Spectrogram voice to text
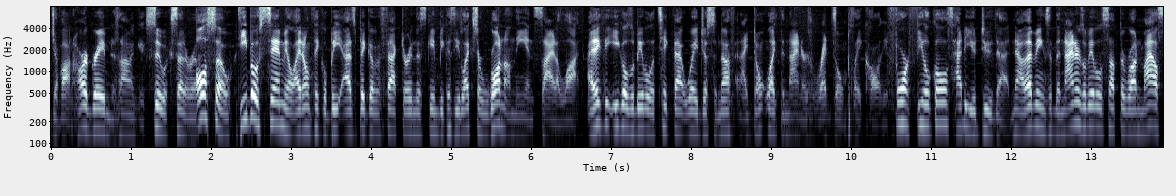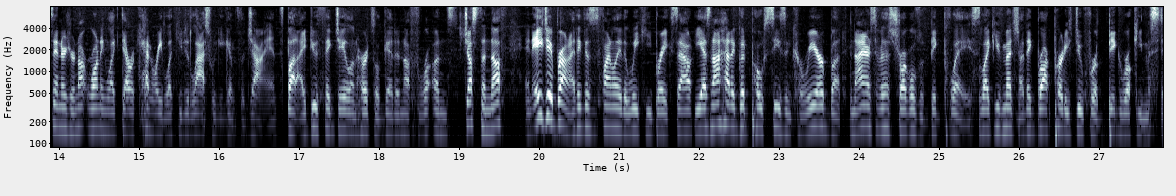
Javon Hargrave, Ndamukong Suh, etc. Also, Deebo Samuel, I don't think will be as big of a factor in this game because he likes to run on the inside a lot. I think the Eagles will be able to take that way just enough, and I don't like the Niners' red zone play calling. Four field goals, how do you do that? Now, that being said, the Niners will be able to stop the run. Miles Sanders, you're not running like Derrick Henry like you did last week against the Giants, but I do think Jalen Hurts will get enough runs, just enough. And A.J. Brown, I think this is finally the week he breaks out. He has not had a good postseason career, but the Niners have had struggles with big plays. Like you've mentioned, I think Brock Purdy's due for a big rookie mistake.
